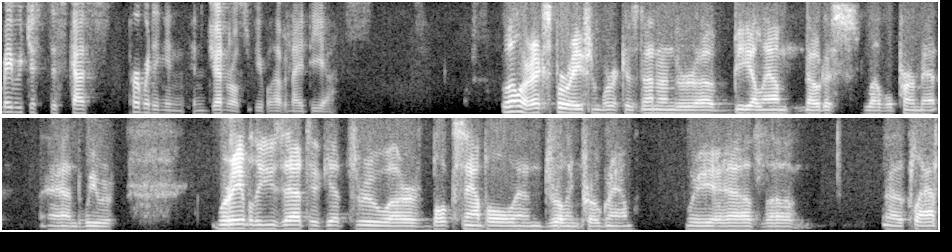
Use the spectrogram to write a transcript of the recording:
Maybe just discuss permitting in, in general so people have an idea. Well, our exploration work is done under a BLM notice level permit, and we were we're able to use that to get through our bulk sample and drilling program. We have um, a class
